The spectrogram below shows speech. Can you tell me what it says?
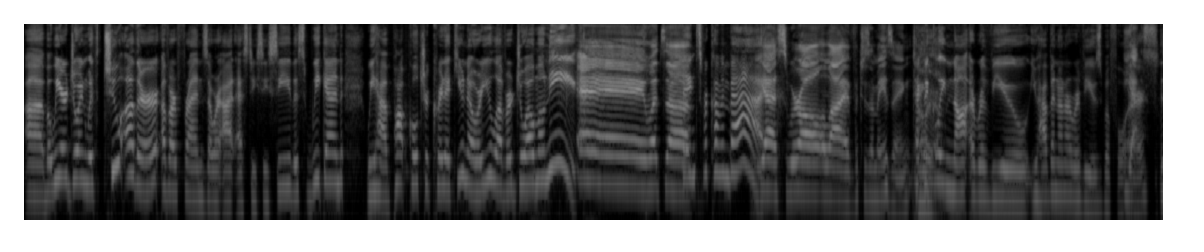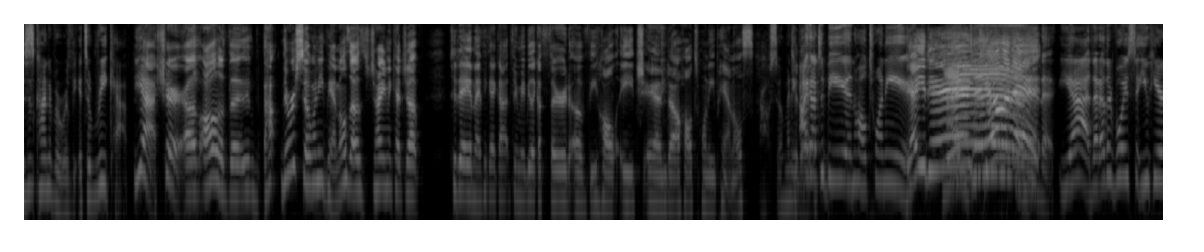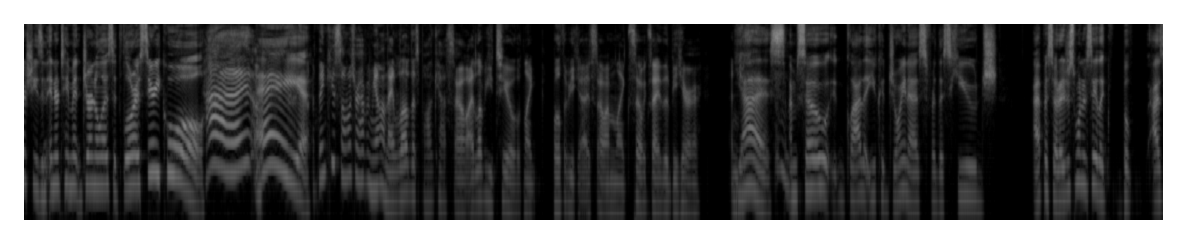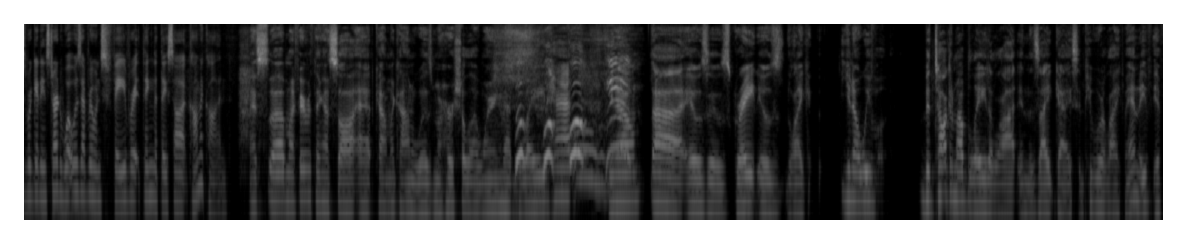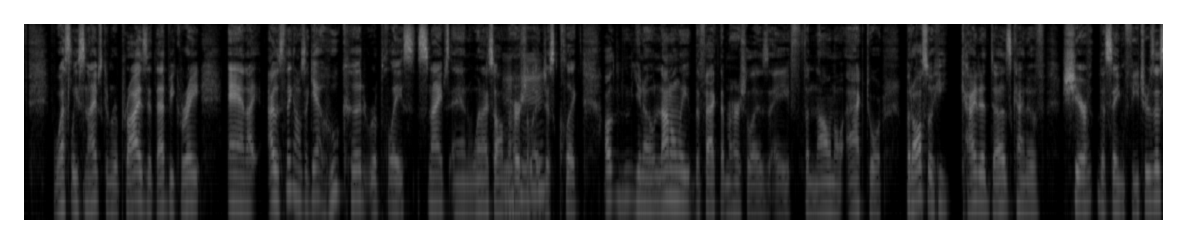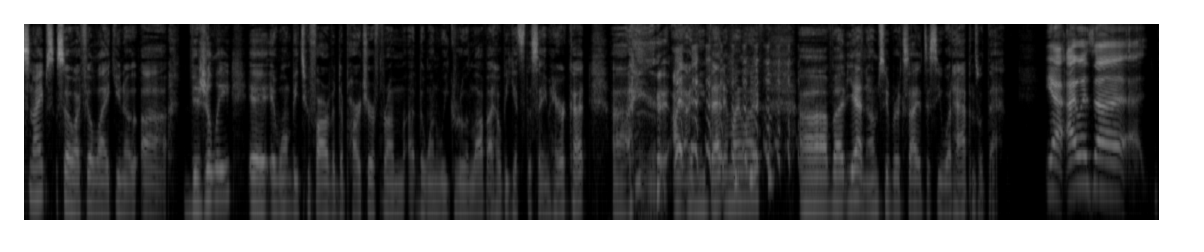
uh, but we are joined with two other of our friends that were at SDCC this weekend. We have pop culture critic, you know her, you love her, Joelle Monique. Hey, what's up? Thanks for coming back. Yes, we're all alive, which is amazing. Technically, not a review. You have been on our reviews before. Yes. This is kind of a review. It's a recap. Yeah, sure. Of all of the, how, there were so many panels. I was trying to catch up today, and I think I got through maybe like a third of the Hall H and uh, Hall 20 panels. Oh, so many. Today. I got to be in Hall 20. Yeah, you did. I Killing it. Yeah, that other voice that you hear, she's an entertainment journalist. It's Laura Sirikul. Hi. Hey. Thank you so much for having me on. I love this podcast. So I love you too, like both of you guys. So I'm like so excited to be here. And just- Yes. I'm so glad that you could join us for this huge episode. I just wanted to say, like, as we're getting started, what was everyone's favorite thing that they saw at Comic Con? Uh, my favorite thing I saw at Comic Con was Mahershala wearing that blade hat. You know, uh, it was it was great. It was like, you know, we've been talking about Blade a lot in the zeitgeist, and people were like, "Man, if, if Wesley Snipes can reprise it, that'd be great." And I, I was thinking, I was like, "Yeah, who could replace Snipes?" And when I saw Mahershala, it mm-hmm. just clicked. You know, not only the fact that Mahershala is a phenomenal actor, but also he kind of does kind of share the same features as Snipes. So I feel like, you know, uh, visually, it, it won't be too far of a departure from uh, the one we grew in love. I hope he gets the same haircut. Uh, I, I need that in my life. Uh, but yeah, no, I'm super excited to see what happens with that. Yeah, I was uh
